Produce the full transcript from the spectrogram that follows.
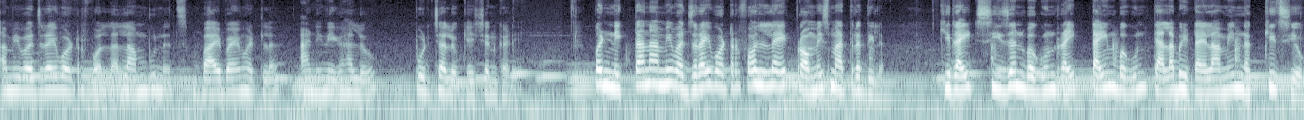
आम्ही वज्राई वॉटरफॉलला लांबूनच बाय बाय म्हटलं आणि निघालो पुढच्या लोकेशनकडे पण निघताना आम्ही वज्राई वॉटरफॉलला एक प्रॉमिस मात्र दिलं. की राईट सीझन बघून राईट टाईम बघून त्याला भेटायला आम्ही नक्कीच येऊ.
